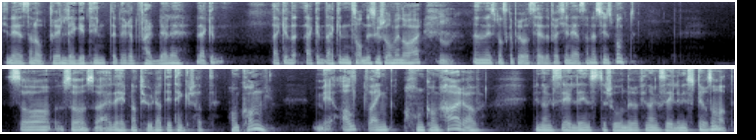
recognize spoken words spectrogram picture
kineserne opptrer legitimt eller rettferdig. Eller, det, er ikke, det, er ikke, det, er ikke, det er ikke en sånn diskusjon vi nå har. Men hvis man skal prøve å se det fra kinesernes synspunkt, så, så, så er det helt naturlig at de tenker seg at Hongkong, med alt hva Hongkong har av finansielle institusjoner og finansielle muskler og sånn, at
